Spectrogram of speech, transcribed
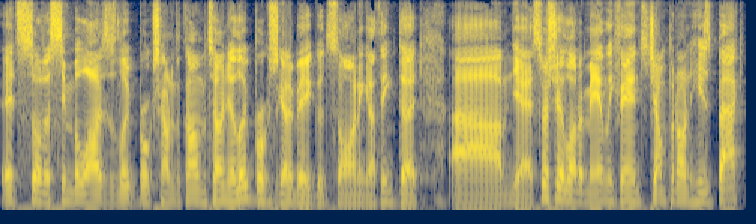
it sort of symbolises Luke Brooks coming to the club. I'm telling you, Luke Brooks is going to be a good signing. I think that, um, yeah, especially a lot of Manly fans jumping on his back.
